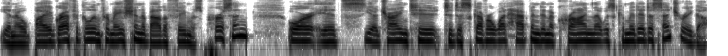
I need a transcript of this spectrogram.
you know, biographical information about a famous person, or it's, you know, trying to, to discover what happened in a crime that was committed a century ago.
